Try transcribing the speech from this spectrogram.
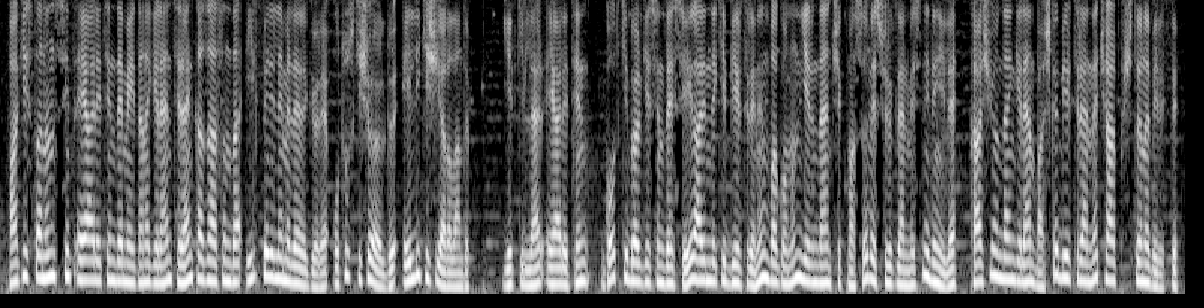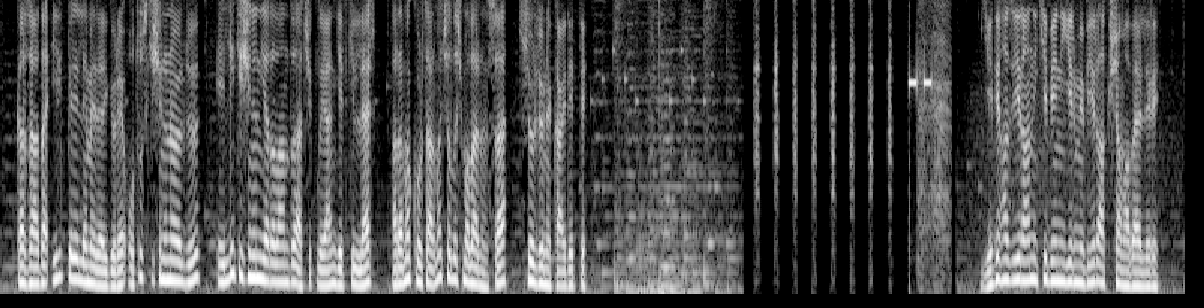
Pakistan'ın Sint eyaletinde meydana gelen tren kazasında ilk belirlemelere göre 30 kişi öldü, 50 kişi yaralandı. Yetkililer eyaletin Gotki bölgesinde seyir halindeki bir trenin vagonun yerinden çıkması ve sürüklenmesi nedeniyle karşı yönden gelen başka bir trenle çarpıştığını belirtti. Kazada ilk belirlemelere göre 30 kişinin öldüğü, 50 kişinin yaralandığı açıklayan yetkililer arama kurtarma çalışmalarının ise sürdüğünü kaydetti. 7 Haziran 2021 akşam haberleri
